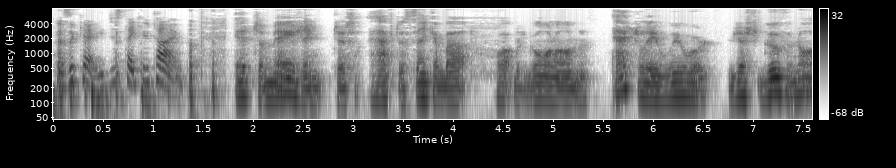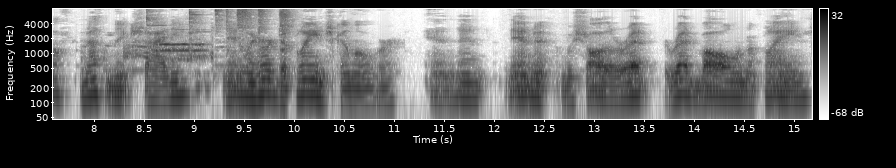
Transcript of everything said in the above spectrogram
That's okay. You just take your time. it's amazing to have to think about what was going on. Actually, we were just goofing off, nothing exciting. Then we heard the planes come over, and then then we saw the red red ball on the planes,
